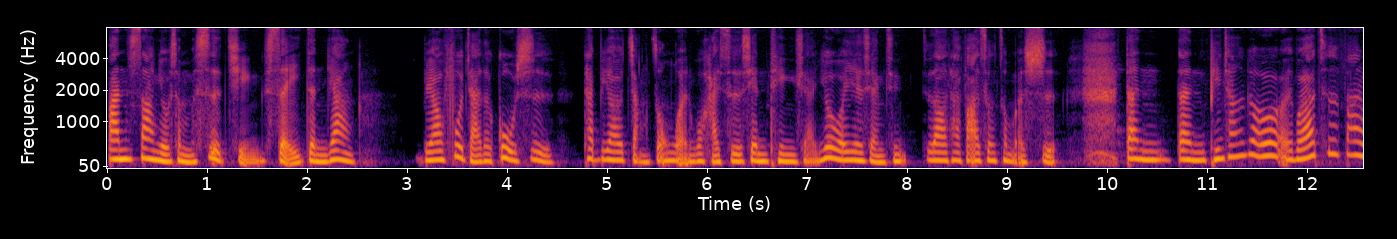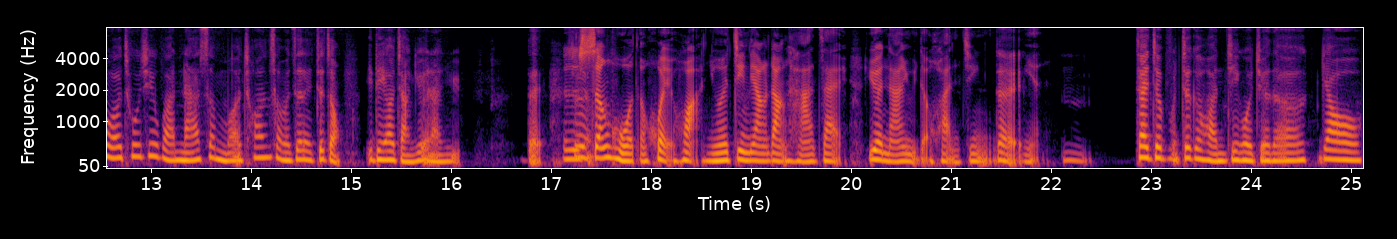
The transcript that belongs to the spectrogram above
班上有什么事情，谁怎样，比较复杂的故事，他必要讲中文，我还是先听一下，因为我也想听知道他发生什么事。但但平常就偶尔我要吃饭，我要出去玩，拿什么穿什么之类，这种一定要讲越南语。对，就是是生活的绘画，你会尽量让他在越南语的环境对里面。嗯，在这部这个环境，我觉得要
